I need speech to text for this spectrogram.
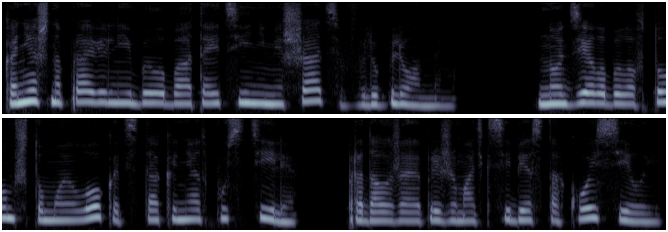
Конечно, правильней было бы отойти и не мешать влюбленным. Но дело было в том, что мой локоть так и не отпустили, продолжая прижимать к себе с такой силой,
